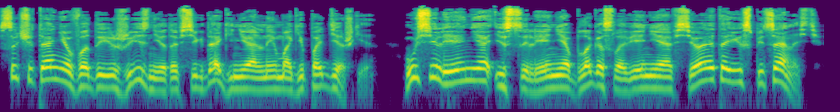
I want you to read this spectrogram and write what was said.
Сочетание воды и жизни — это всегда гениальные маги поддержки. Усиление, исцеление, благословение — все это их специальность.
